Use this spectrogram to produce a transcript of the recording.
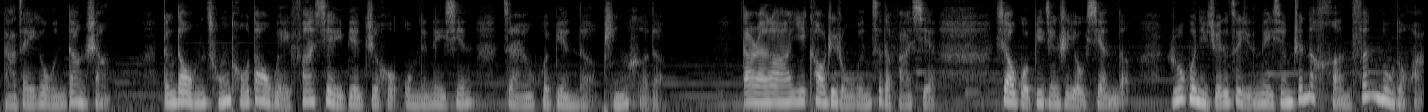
打在一个文档上。等到我们从头到尾发泄一遍之后，我们的内心自然会变得平和的。当然啦，依靠这种文字的发泄。效果毕竟是有限的。如果你觉得自己的内心真的很愤怒的话，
